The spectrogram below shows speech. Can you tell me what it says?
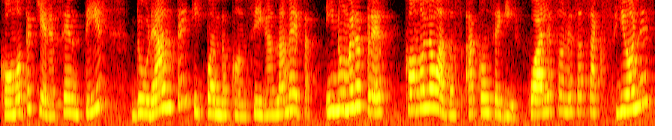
cómo te quieres sentir durante y cuando consigas la meta. Y número tres, ¿cómo lo vas a conseguir? ¿Cuáles son esas acciones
